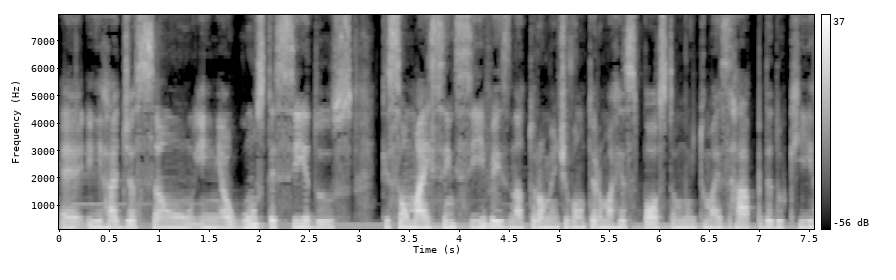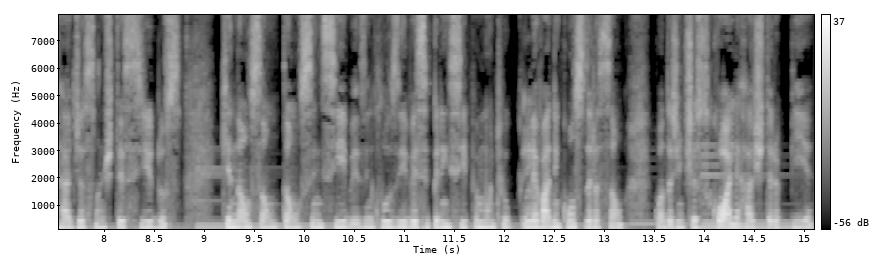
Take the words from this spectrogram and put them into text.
É, irradiação em alguns tecidos que são mais sensíveis, naturalmente vão ter uma resposta muito mais rápida do que irradiação de tecidos que não são tão sensíveis. Inclusive, esse princípio é muito levado em consideração quando a gente escolhe a radioterapia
